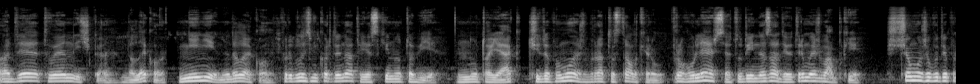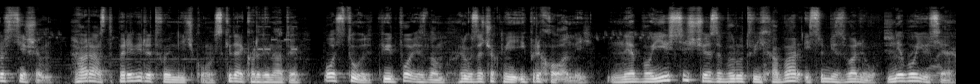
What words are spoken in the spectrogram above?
А де твоя ничка? Далеко? Ні, ні, недалеко. Приблизні координати я скину тобі. Ну то як? Чи допоможеш брату сталкеру? Прогуляєшся туди й назад і отримаєш бабки. Що може бути простішим? Гаразд, перевірю твою ничку, скидай координати. Ось тут, під поїздом, рюкзачок мій і прихований. Не боїшся, що я заберу твій хабар і собі звалю? Не боюся.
